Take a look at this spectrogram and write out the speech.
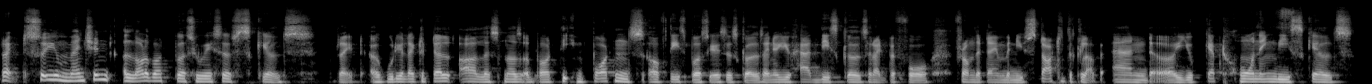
Right. So you mentioned a lot about persuasive skills. Right. Uh, would you like to tell our listeners about the importance of these persuasive skills? I know you had these skills right before from the time when you started the club, and uh, you kept honing these skills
